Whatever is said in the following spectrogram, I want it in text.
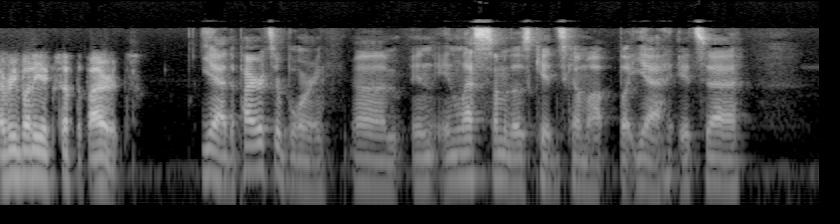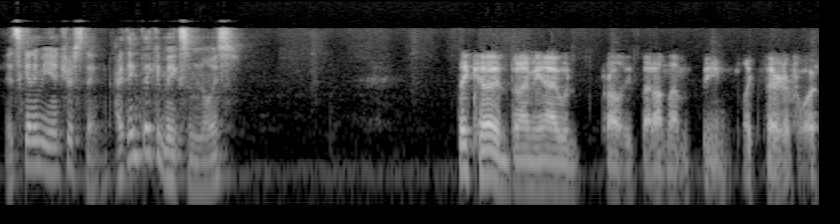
everybody except the Pirates. Yeah, the Pirates are boring. Um, in, unless some of those kids come up, but yeah, it's uh, it's going to be interesting. I think they could make some noise. They could, but I mean, I would probably bet on them being like third or fourth.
